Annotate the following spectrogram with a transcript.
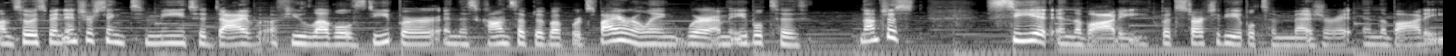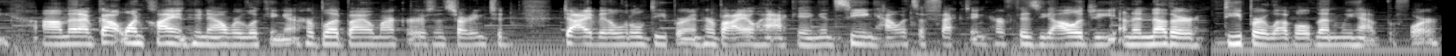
Um, so it's been interesting to me to dive a few levels deeper in this concept of upward spiraling, where I'm able to not just see it in the body, but start to be able to measure it in the body. Um, and I've got one client who now we're looking at her blood biomarkers and starting to dive in a little deeper in her biohacking and seeing how it's affecting her physiology on another deeper level than we have before.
